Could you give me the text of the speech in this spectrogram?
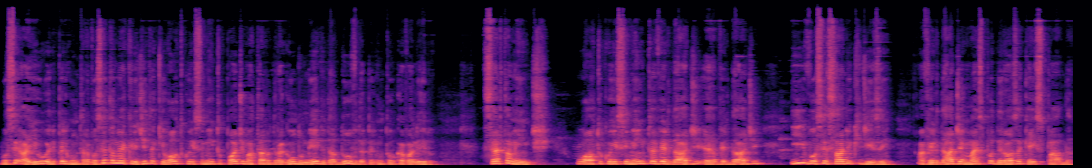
Você, aí ele pergunta, você também acredita que o autoconhecimento pode matar o dragão do medo e da dúvida? perguntou o cavaleiro. Certamente o autoconhecimento é verdade, é a verdade, e você sabe o que dizem. A verdade é mais poderosa que a espada.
